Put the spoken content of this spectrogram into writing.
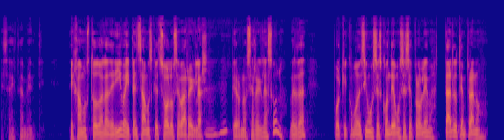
Exactamente. Dejamos todo a la deriva y pensamos que solo se va a arreglar, pero no se arregla solo, ¿verdad? Porque como decimos, escondemos ese problema. Tarde o temprano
